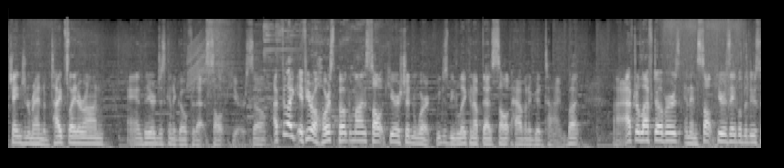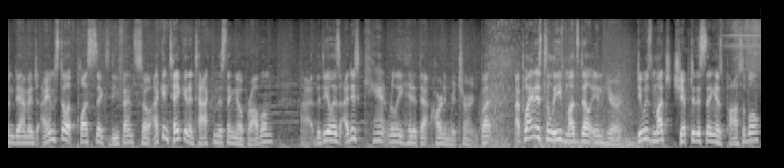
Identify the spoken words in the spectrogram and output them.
Changing random types later on, and they're just to go for that Salt Cure. So I feel like if you're a horse Pokemon, Salt Cure shouldn't work. We just be licking up that salt, having a good time. But uh, after leftovers, and then Salt Cure is able to do some damage, I am still at plus 6 defense, so I can take an attack from this thing no problem. Uh, the deal is, I just can't really hit it that hard in return. But my plan is to leave Mudsdale in here, do as much chip to this thing as possible,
